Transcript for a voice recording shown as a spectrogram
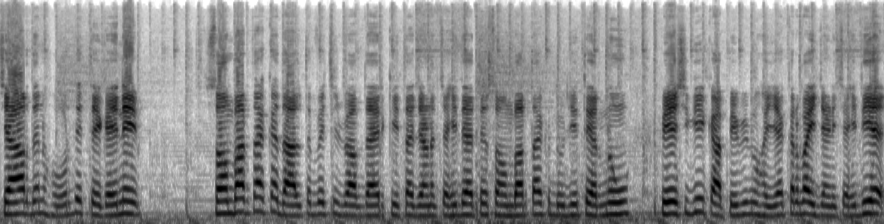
4 ਦਿਨ ਹੋਰ ਦਿੱਤੇ ਗਏ ਨੇ। ਸੋਮਵਾਰ ਤੱਕ ਅਦਾਲਤ ਵਿੱਚ ਜਵਾਬ ਦਾਇਰ ਕੀਤਾ ਜਾਣਾ ਚਾਹੀਦਾ ਹੈ ਤੇ ਸੋਮਵਾਰ ਤੱਕ ਦੂਜੀ ਧਿਰ ਨੂੰ ਪੇਸ਼ਗੀ ਕਾਪੀ ਵੀ ਮੁਹੱਈਆ ਕਰਵਾਈ ਜਾਣੀ ਚਾਹੀਦੀ ਹੈ।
